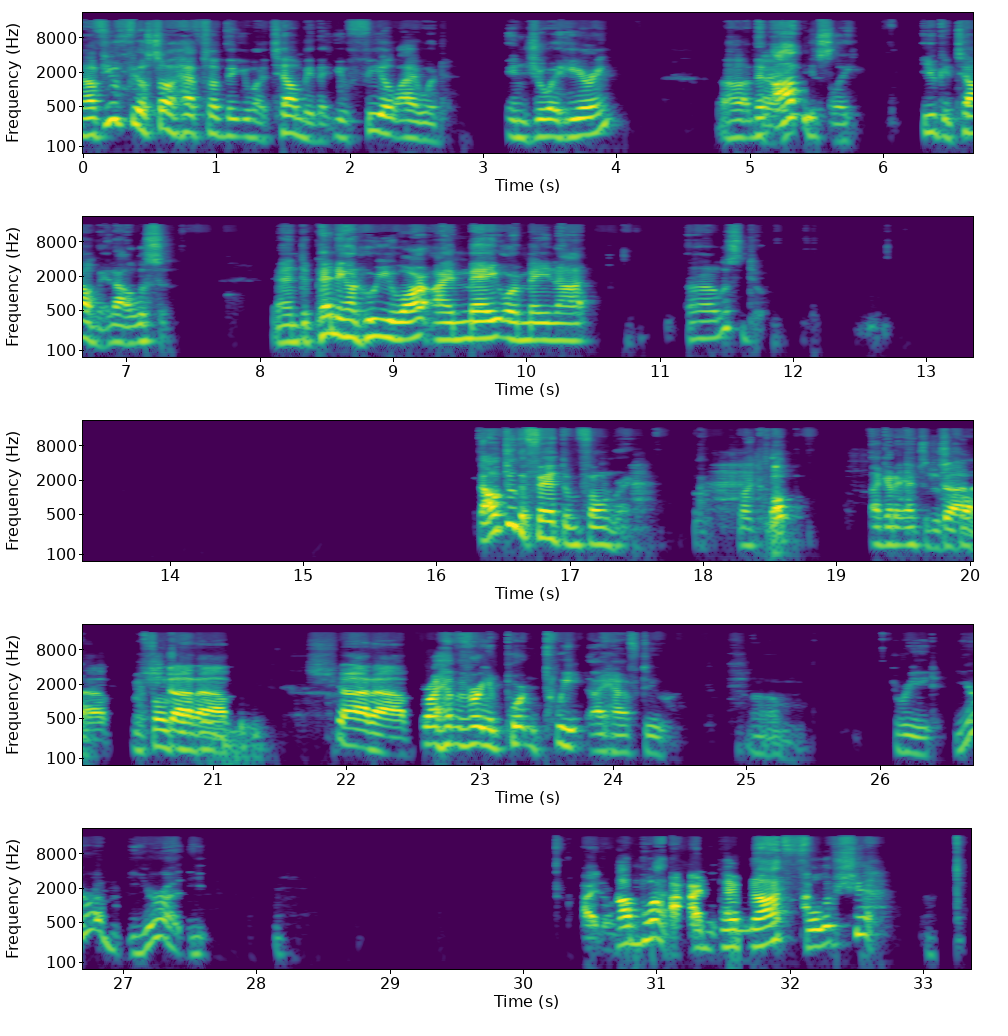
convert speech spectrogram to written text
Now, if you feel so have something you want to tell me that you feel I would enjoy hearing, uh, then Okay. obviously you can tell me and I'll listen. And depending on who you are, I may or may not uh, listen to it. I'll do the phantom phone ring. Like, oh, I got to answer this Shut call. up. My phone's Shut up. Shut up. Or I have a very important tweet I have to um, read. You're a. You're a. I don't. I'm what? I, I I'm not full of shit.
